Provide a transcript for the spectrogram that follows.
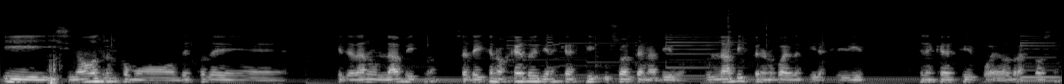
Y, y si no, otros como de esto de que te dan un lápiz, ¿no? O sea, te dicen objeto y tienes que decir uso alternativo. Un lápiz, pero no puedes decir escribir. Tienes que decir, pues, otras cosas.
